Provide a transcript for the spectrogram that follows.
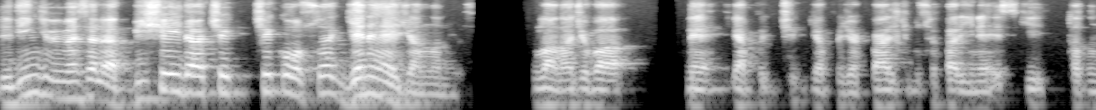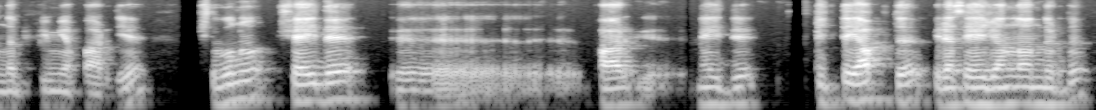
Dediğin gibi mesela bir şey daha çek, çek olsa gene heyecanlanıyorsun. Ulan acaba ne yap, yapacak? Belki bu sefer yine eski tadında bir film yapar diye. İşte bunu şeyde e, par, neydi? Split'te yaptı. Biraz heyecanlandırdı.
